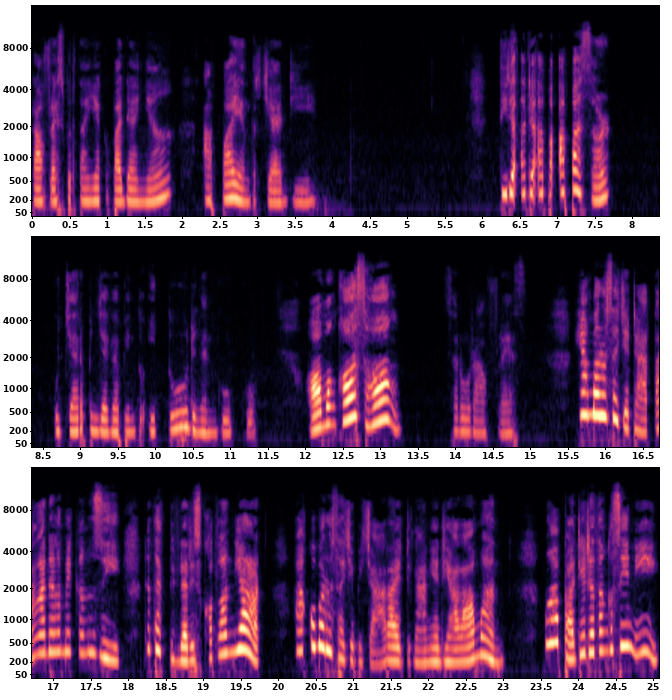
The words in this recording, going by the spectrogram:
Raffles bertanya kepadanya apa yang terjadi. Tidak ada apa-apa, sir. Ujar penjaga pintu itu dengan gugup. Omong kosong, seru Raffles. Yang baru saja datang adalah Mackenzie, detektif dari Scotland Yard. Aku baru saja bicara dengannya di halaman. Mengapa dia datang ke sini?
